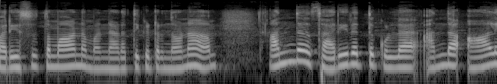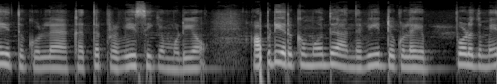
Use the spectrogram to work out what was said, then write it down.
பரிசுத்தமாக நம்ம நடத்திக்கிட்டு இருந்தோன்னா அந்த சரீரத்துக்குள்ளே அந்த ஆலயத்துக்குள்ளே கத்தர் பிரவேசிக்க முடியும். அப்படி இருக்கும்போது அந்த வீட்டுக்குள்ளே எப்பொழுதுமே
